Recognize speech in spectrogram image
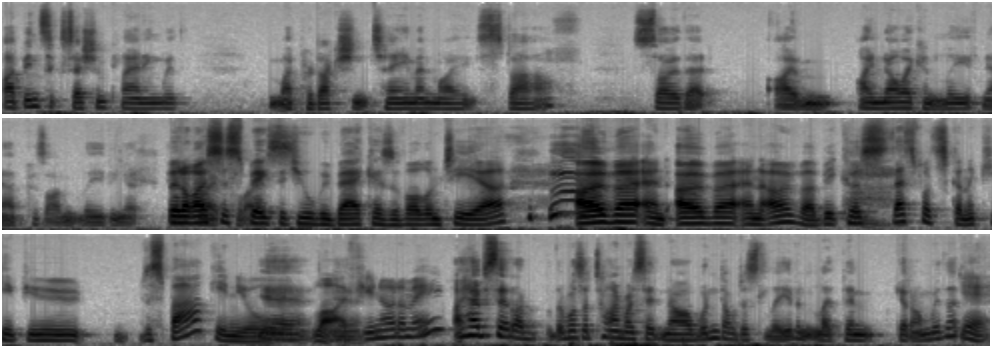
I've been succession planning with my production team and my staff so that I'm I know I can leave now because I'm leaving it. But I suspect place. that you'll be back as a volunteer over and over and over because that's what's going to keep you the spark in your Yeah, life. yeah. You know what I mean? I have said I, there was a time I said no, I wouldn't. I'll just leave and let them get on with it. Yeah.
